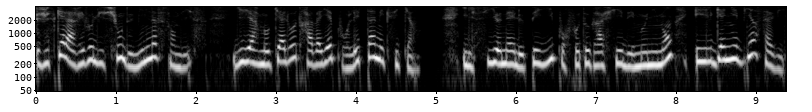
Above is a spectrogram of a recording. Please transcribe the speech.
Jusqu'à la révolution de 1910, Guillermo Calvo travaillait pour l'État mexicain. Il sillonnait le pays pour photographier des monuments et il gagnait bien sa vie.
